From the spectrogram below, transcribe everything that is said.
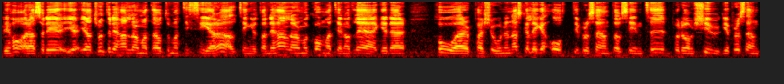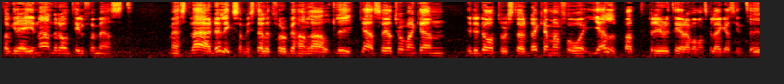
vi har. Alltså det, jag, jag tror inte det handlar om att automatisera allting, utan det handlar om att komma till något läge där HR-personerna ska lägga 80% av sin tid på de 20% av grejerna där de tillför mest, mest värde liksom, istället för att behandla allt lika. Så jag tror man kan i det datorstödda kan man få hjälp att prioritera var man ska lägga sin tid,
